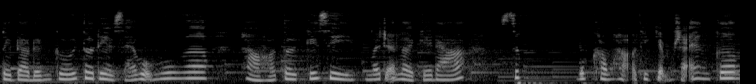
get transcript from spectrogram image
Từ đầu đến cuối tôi đều xả bộ ngu ngơ, họ hỏi tôi cái gì mới trả lời cái đó. Sức lúc không hỏi thì chậm rãi ăn cơm,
